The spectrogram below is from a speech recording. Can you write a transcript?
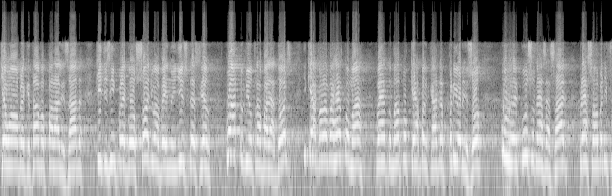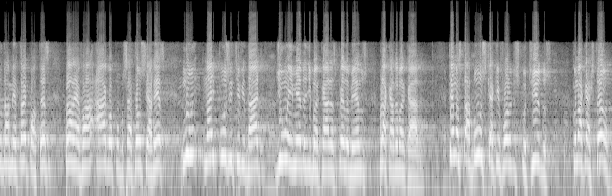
que é uma obra que estava paralisada, que desempregou só de uma vez no início desse ano 4 mil trabalhadores e que agora vai retomar. Vai retomar porque a bancada priorizou o recurso necessário para essa obra de fundamental importância para levar água para o sertão cearense no, na impositividade de uma emenda de bancadas, pelo menos, para cada bancada. Temas tabus que aqui foram discutidos, como a questão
